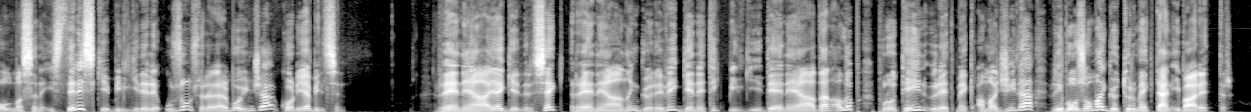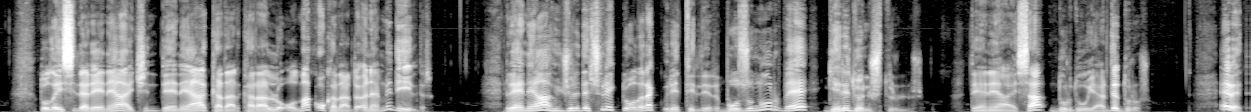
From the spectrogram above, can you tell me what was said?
olmasını isteriz ki bilgileri uzun süreler boyunca koruyabilsin. RNA'ya gelirsek, RNA'nın görevi genetik bilgiyi DNA'dan alıp protein üretmek amacıyla ribozoma götürmekten ibarettir. Dolayısıyla RNA için DNA kadar kararlı olmak o kadar da önemli değildir. RNA hücrede sürekli olarak üretilir, bozunur ve geri dönüştürülür. DNA ise durduğu yerde durur. Evet,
